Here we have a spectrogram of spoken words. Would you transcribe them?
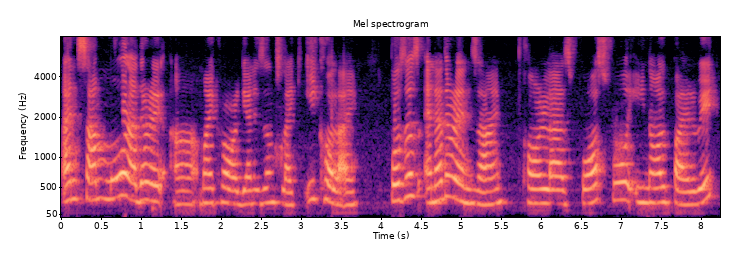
And some more other uh, microorganisms like E. coli possess another enzyme called as phosphoenol pyruvate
